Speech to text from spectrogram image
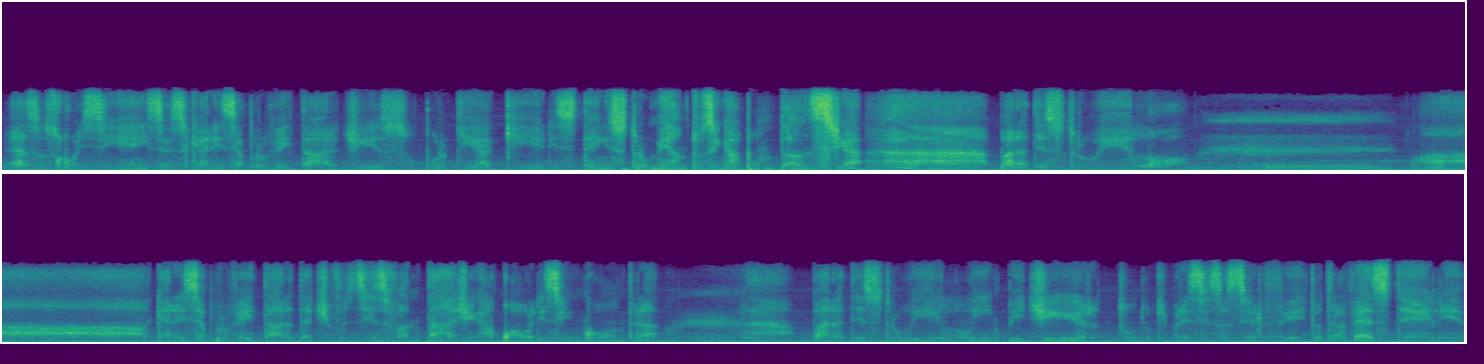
Essas consciências querem se aproveitar disso porque aqui eles têm instrumentos em abundância para destruí-lo. Ah, querem se aproveitar da desvantagem a qual ele se encontra para destruí-lo e impedir tudo que precisa ser feito através dele.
